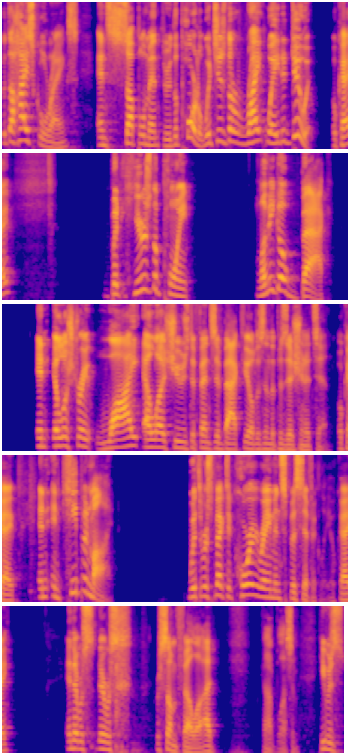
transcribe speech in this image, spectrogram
with the high school ranks and supplement through the portal, which is the right way to do it. Okay. But here's the point. Let me go back and illustrate why LSU's defensive backfield is in the position it's in. Okay. And, and keep in mind, with respect to Corey Raymond specifically, okay? And there was there was was some fella, I God bless him. He was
